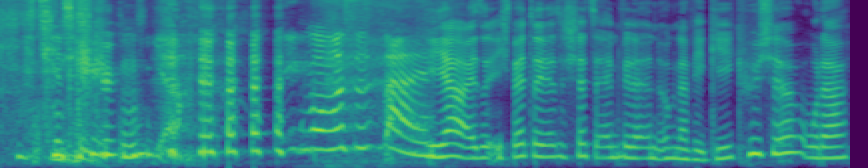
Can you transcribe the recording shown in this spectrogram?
mit den Küken. Ja. Irgendwo muss es sein. Ja, also ich wette jetzt, ich schätze entweder in irgendeiner WG-Küche oder,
